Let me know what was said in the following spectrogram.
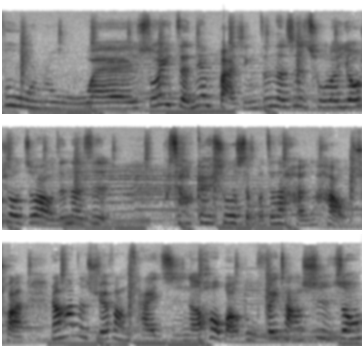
副乳哎，所以整件版型真的是除了优秀之外，我真的是。不知道该说什么，真的很好穿。然后它的雪纺材质呢，厚薄度非常适中，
